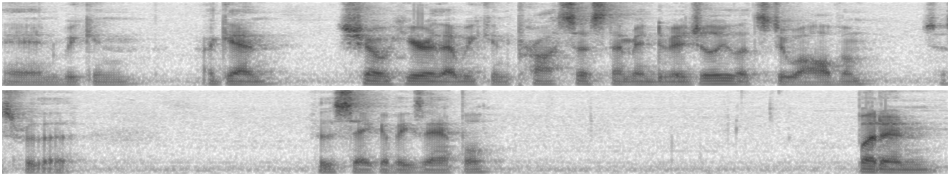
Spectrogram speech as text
And we can, again, show here that we can process them individually. Let's do all of them just for the, for the sake of example. But in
